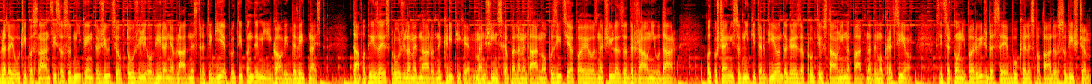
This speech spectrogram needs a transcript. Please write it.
Vladajoči poslanci so sodnike in toživce obtožili oviranja vladne strategije proti pandemiji COVID-19. Ta poteza je sprožila mednarodne kritike, manjšinska parlamentarna opozicija pa je označila za državni udar. Odpuščeni sodniki trdijo, da gre za protiustavni napad na demokracijo. Sicer to ni prvič, da se je Bukele spopadal s sodiščem.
